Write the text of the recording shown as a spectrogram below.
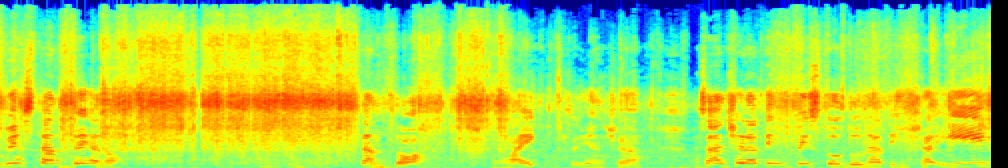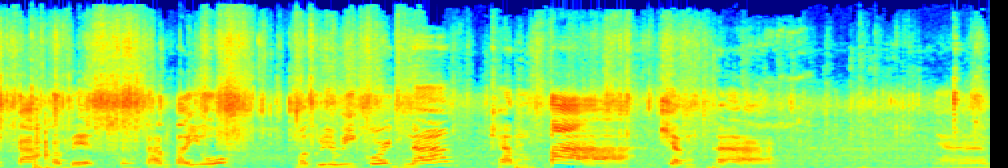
ito yung stand day ano? Stand to mic. So yan siya. Saan siya natin pesto doon natin siya ikakabit. Kung saan tayo magre-record ng kanta kanta yan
